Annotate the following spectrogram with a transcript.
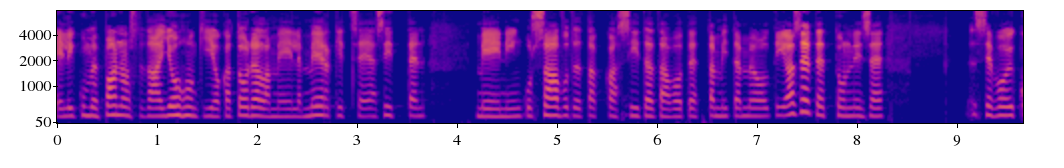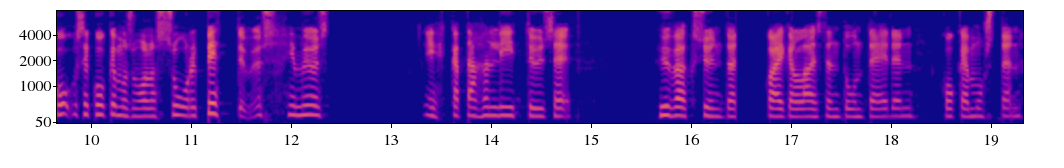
eli kun me panostetaan johonkin, joka todella meille merkitsee ja sitten me ei niin kuin saavutetakaan sitä tavoitetta, mitä me oltiin asetettu, niin se se, voi, se kokemus voi olla suuri pettymys. Ja myös ehkä tähän liittyy se hyväksyntä, kaikenlaisten tunteiden, kokemusten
